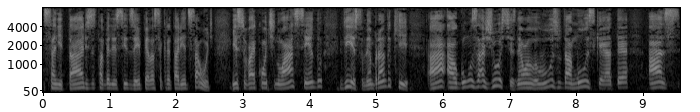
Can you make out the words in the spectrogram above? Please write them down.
sanitários estabelecidos aí pela Secretaria de Saúde. Isso vai continuar sendo visto. Lembrando que há alguns ajustes, né? O uso da música até às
